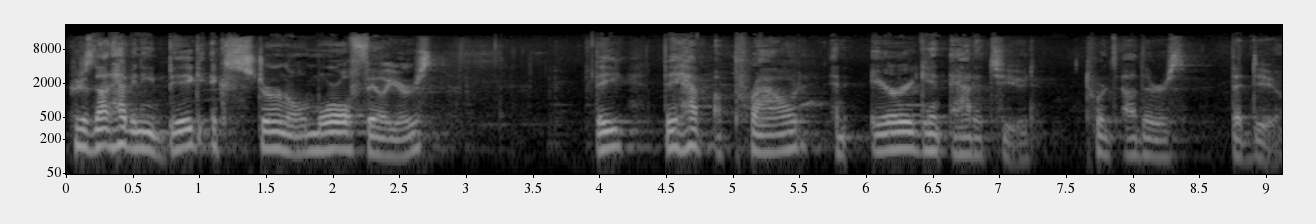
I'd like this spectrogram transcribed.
who does not have any big external moral failures, they, they have a proud and arrogant attitude towards others that do.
